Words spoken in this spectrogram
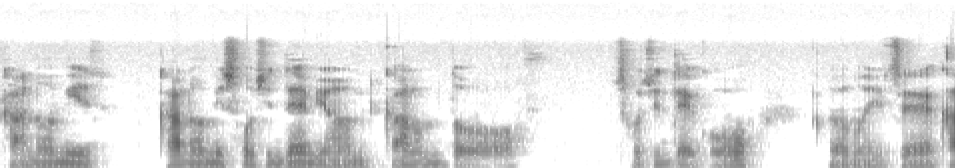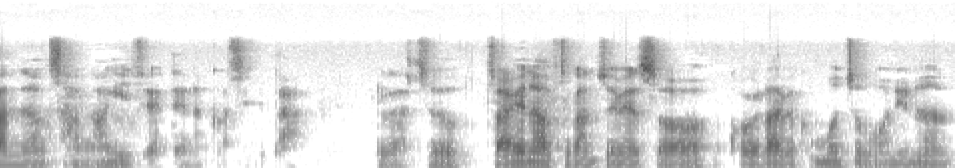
간음이 간음이 소진되면 간음도 소진되고 그러면 이제 간장 상황이 이제 되는 것입니다. 그래서 즉 자연학적 관점에서 고혈압의 근본적 원인은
